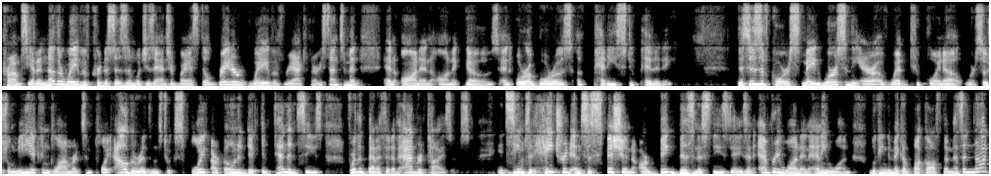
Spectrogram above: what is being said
prompts yet another wave of criticism, which is answered by a still greater wave of reactionary sentiment, and on and on it goes, an Ouroboros of petty stupidity. This is, of course, made worse in the era of Web 2.0, where social media conglomerates employ algorithms to exploit our own addictive tendencies for the benefit of advertisers. It seems that hatred and suspicion are big business these days, and everyone and anyone looking to make a buck off them has a not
